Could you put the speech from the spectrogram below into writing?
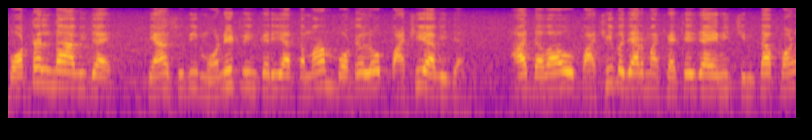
બોટલ ના આવી જાય, ત્યાં સુધી મોનિટરિંગ કરી આ તમામ બોટલો પાછી આવી જાય. આ દવાઓ પાછી બજારમાં ખેંચાઈ જાય એની ચિંતા પણ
